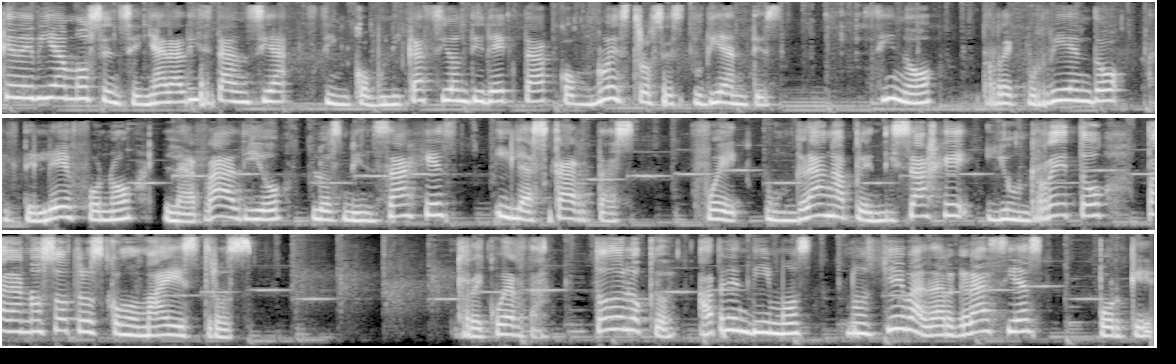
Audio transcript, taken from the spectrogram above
que debíamos enseñar a distancia sin comunicación directa con nuestros estudiantes, sino recurriendo al teléfono, la radio, los mensajes y las cartas. Fue un gran aprendizaje y un reto para nosotros como maestros. Recuerda, todo lo que aprendimos nos lleva a dar gracias porque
